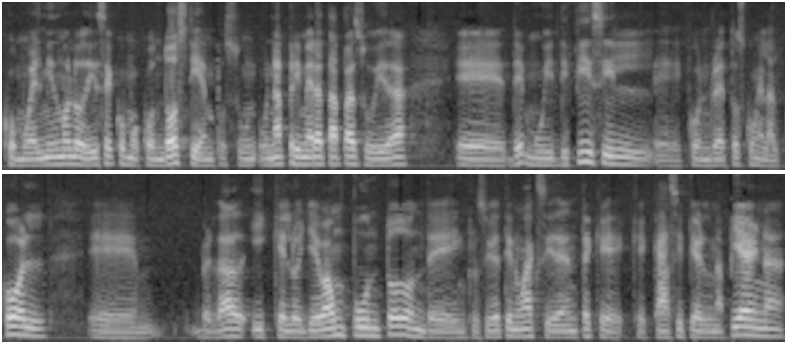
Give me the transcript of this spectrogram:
como él mismo lo dice, como con dos tiempos. una primera etapa de su vida eh, muy difícil, eh, con retos con el alcohol, eh, ¿verdad? Y que lo lleva a un punto donde inclusive tiene un accidente que, que casi pierde una pierna,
